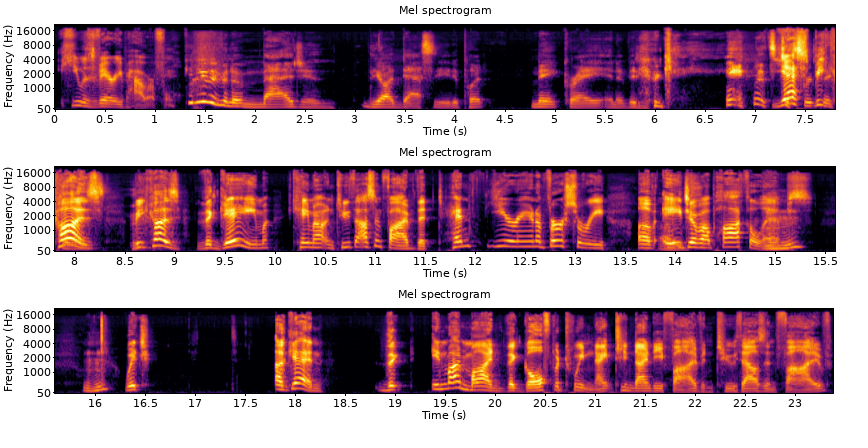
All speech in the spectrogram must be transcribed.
he was very powerful. can you even imagine the audacity to put Nate Gray in a video game? Yes, ridiculous. because because the game came out in 2005, the 10th year anniversary of Age of Apocalypse. Mm-hmm. Mm-hmm. which again, the in my mind, the gulf between 1995 and 2005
